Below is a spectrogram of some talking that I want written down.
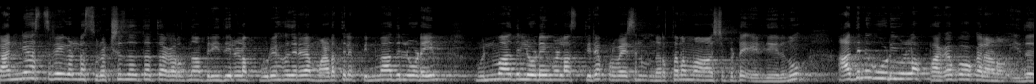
കന്യാസ്ത്രീകളുടെ സുരക്ഷിതത്വത്തെ തകർന്ന രീതിയിലുള്ള പുരോഹിതരുടെ മഠത്തിലെ പിൻവാതിലൂടെയും മുൻവാതിലൂടെയുമുള്ള സ്ഥിരപ്രവേശനം നിർത്തണമെന്ന് ആവശ്യപ്പെട്ട് എഴുതിയിരുന്നു. അതിനുകൂടിയുള്ള പകപോക്കലാണോ ഇത്?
